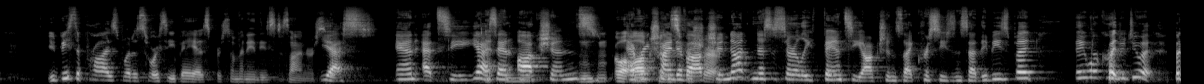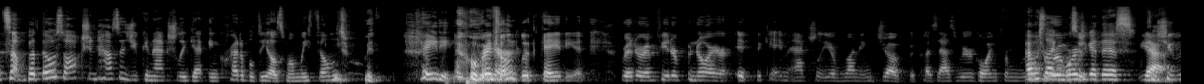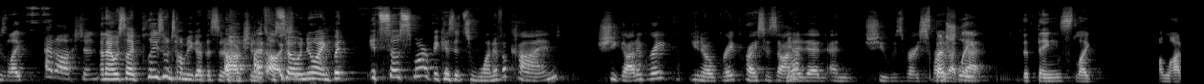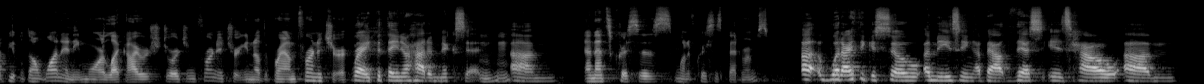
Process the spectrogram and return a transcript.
You'd be surprised what a source eBay is for so many of these designers. yes, and Etsy, yes, and Mhm. auctions, Mhm. Well, every auctions kind of for sure. auction, not necessarily fancy auctions like Christie's and Sotheby's, but they work hard to do it. But some, but those auction houses, you can actually get incredible deals. When we filmed with Katie we Ridder, filmed with Katie and Ridder and Peter Pennoyer, it became actually a running joke because as we were going from room I was to like, room, "Where'd to- you get this?" and Yeah, she was like, at auction. and I was like, "Please don't tell me you got this at auction." At It's so auction. annoying, but it's so smart because it's one of a kind. She got a great, you know, great prices on it, and, and she was very smart Especially about that. the things like a lot of people don't want anymore, like Irish Georgian furniture. You know, the brown furniture, Right, but they know how to mix it. Mhm. Um, and that's Chris's one of Chris's bedrooms. uh, what I think is so amazing about this is how um,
